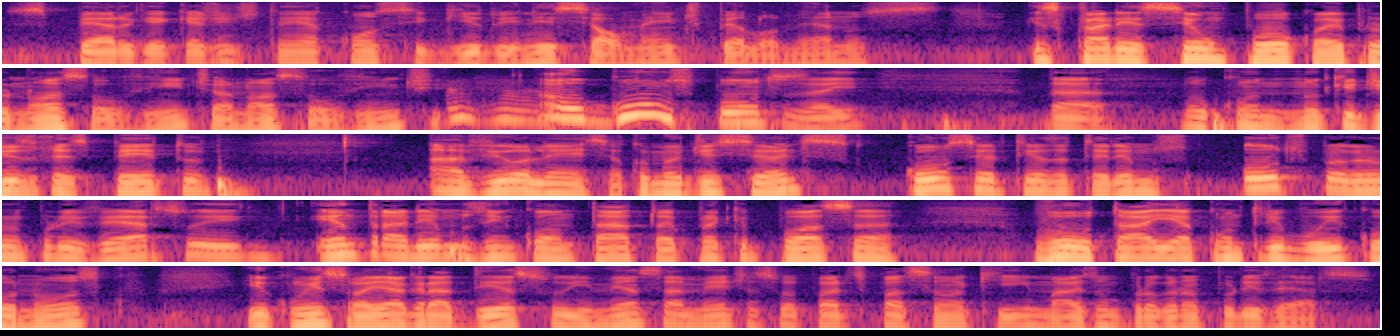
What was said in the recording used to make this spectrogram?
espero que, que a gente tenha conseguido inicialmente pelo menos esclarecer um pouco aí para o nosso ouvinte, a nossa ouvinte, uhum. alguns pontos aí da, no, no que diz respeito à violência. Como eu disse antes, com certeza teremos outros programas por universo e entraremos em contato aí para que possa voltar aí a contribuir conosco. E com isso aí agradeço imensamente a sua participação aqui em mais um programa por universo.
